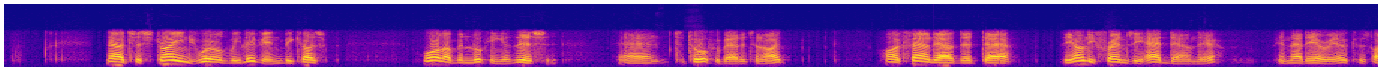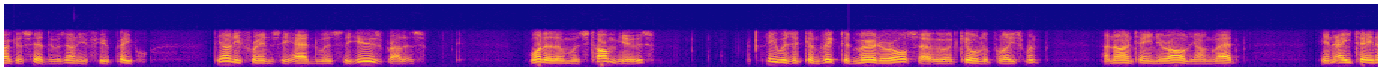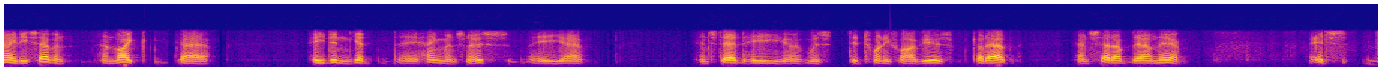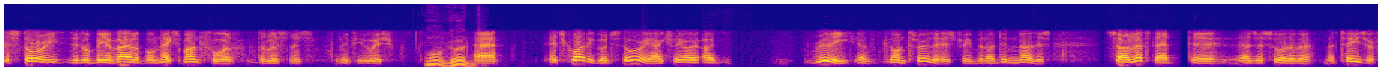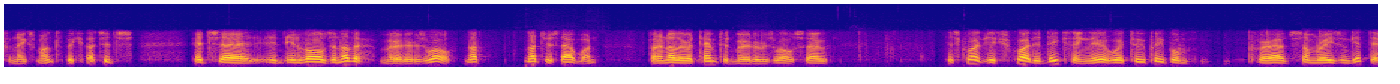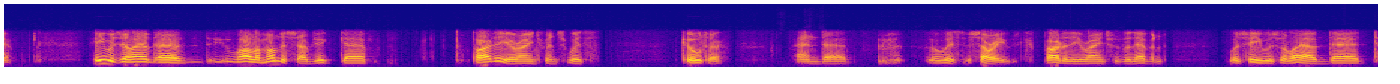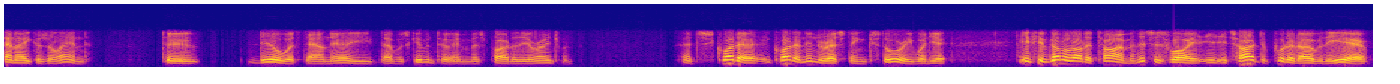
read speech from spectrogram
Now it's a strange world we live in because while I've been looking at this uh, to talk about it tonight, I found out that uh, the only friends he had down there in that area, because like I said, there was only a few people, the only friends he had was the Hughes brothers. One of them was Tom Hughes. He was a convicted murderer also who had killed a policeman, a 19 year old young lad, in 1887. And like uh, he didn't get the hangman's noose, he uh, instead he uh, was did 25 years, got out, and set up down there. It's the story that'll be available next month for the listeners, if you wish. Oh, good. Uh, it's quite a good story, actually. I, I, really have gone through the history, but I didn't know this. So I left that uh, as a sort of a, a, teaser for next month because it's it's uh, it involves another murder as well, not not just that one, but another attempted murder as well. So it's quite it's quite a deep thing there, where two people, for some reason, get there. He was allowed. Uh, while I'm on the subject, uh, part of the arrangements with Coulter and uh, with sorry, part of the arrangements with Evan was he was allowed uh, ten acres of land to deal with down there. He, that was given to him as part of the arrangement. It's quite a quite an interesting story when you, if you've got a lot of time, and this is why it's hard to put it over the air.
